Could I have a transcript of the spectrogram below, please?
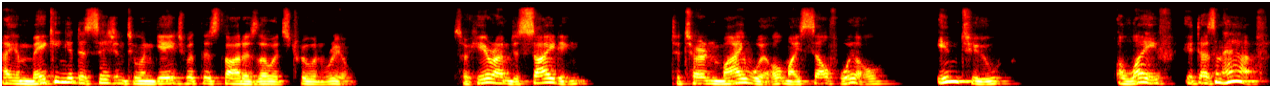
I am making a decision to engage with this thought as though it's true and real. So here I'm deciding to turn my will, my self will, into a life it doesn't have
